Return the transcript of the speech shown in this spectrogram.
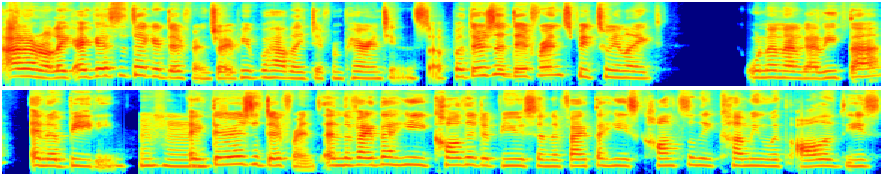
I don't know, like, I guess it's like a difference, right? People have like different parenting and stuff, but there's a difference between like una nalgadita and a beating. Mhm. Like, there is a difference. And the fact that he called it abuse and the fact that he's constantly coming with all of these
